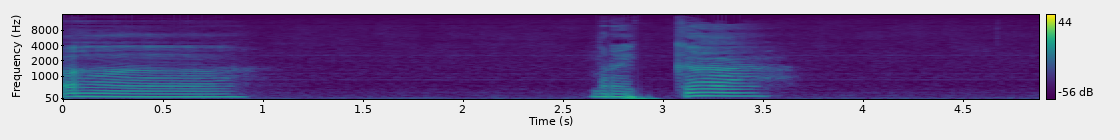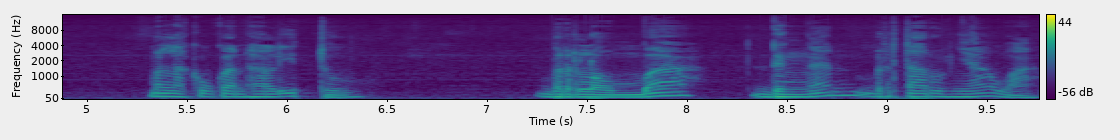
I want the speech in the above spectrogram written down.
uh, mereka melakukan hal itu berlomba dengan bertaruh nyawa.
